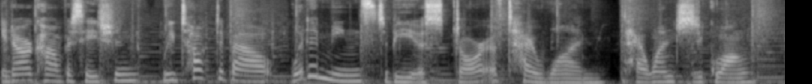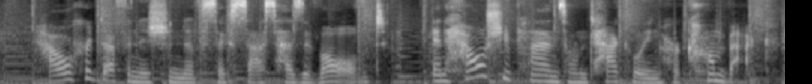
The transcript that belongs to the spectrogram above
In our conversation, we talked about what it means to be a star of Taiwan, Taiwan Zhiguang, how her definition of success has evolved, and how she plans on tackling her comeback.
